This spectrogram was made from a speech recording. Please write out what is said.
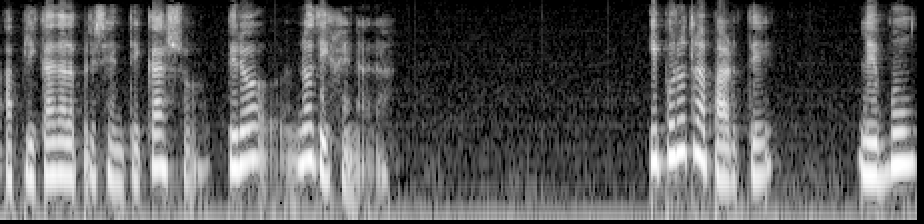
aplicada al presente caso, pero no dije nada. Y por otra parte, Le Bon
